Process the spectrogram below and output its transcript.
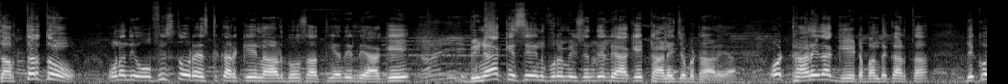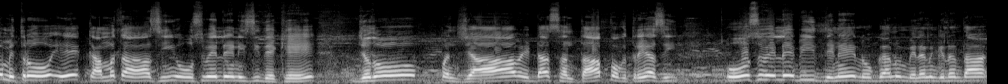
ਦਫ਼ਤਰ ਤੋਂ ਉਹਨਾਂ ਦੇ ਆਫਿਸ ਤੋਂ ਅਰੈਸਟ ਕਰਕੇ ਨਾਲ ਦੋ ਸਾਥੀਆਂ ਦੇ ਲਿਆ ਕੇ, ਬਿਨਾਂ ਕਿਸੇ ਇਨਫੋਰਮੇਸ਼ਨ ਦੇ ਲਿਆ ਕੇ ਥਾਣੇ 'ਚ ਬਿਠਾ ਲਿਆ। ਉਹ ਥਾਣੇ ਦਾ ਗੇਟ ਬੰਦ ਕਰਤਾ। ਦੇਖੋ ਮਿੱਤਰੋ, ਇਹ ਕੰਮ ਤਾਂ ਅਸੀਂ ਉਸ ਵੇਲੇ ਨਹੀਂ ਸੀ ਦੇਖੇ। ਜਦੋਂ ਪੰਜਾਬ ਐਡਾ ਸੰਤਾਪ ਭੁਗਤ ਰਿਹਾ ਸੀ, ਉਸ ਵੇਲੇ ਵੀ ਦਿਨੇ ਲੋਕਾਂ ਨੂੰ ਮਿਲਣ ਗਿਲਣ ਦਾ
